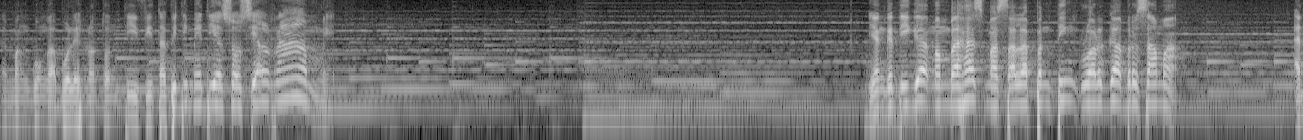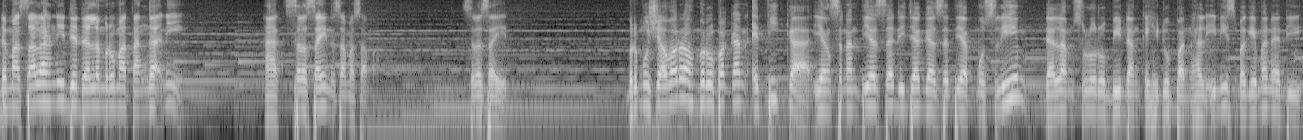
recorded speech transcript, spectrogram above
emang gue nggak boleh nonton TV tapi di media sosial rame Yang ketiga membahas masalah penting keluarga bersama. Ada masalah nih di dalam rumah tangga nih. Nah, selesain sama-sama. Selesain. Bermusyawarah merupakan etika yang senantiasa dijaga setiap muslim dalam seluruh bidang kehidupan. Hal ini sebagaimana di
